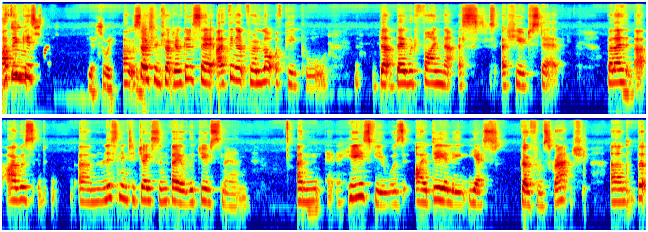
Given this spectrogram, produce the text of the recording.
I, I think it's yeah, sorry. Oh, sorry to interrupt you. I was going to say, I think for a lot of people, that they would find that a, a huge step. But I, mm. I, I was um, listening to Jason Vale, the Juice Man, and his view was ideally, yes, go from scratch. Um, but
